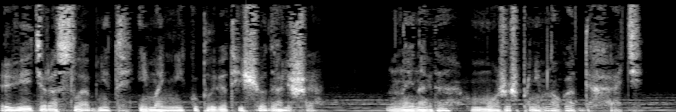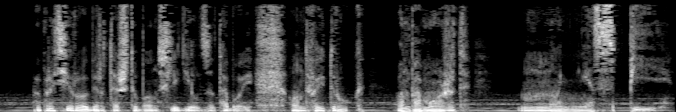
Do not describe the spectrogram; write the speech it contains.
Ветер ослабнет, и Маник уплывет еще дальше. Но иногда можешь понемногу отдыхать». Попроси Роберта, чтобы он следил за тобой. Он твой друг, он поможет. Но не спи.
